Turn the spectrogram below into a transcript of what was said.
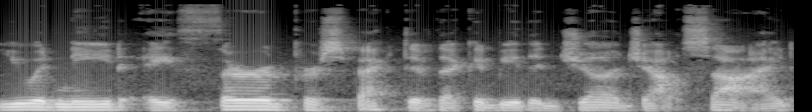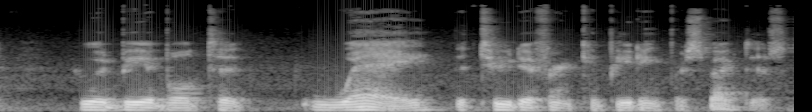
you would need a third perspective that could be the judge outside who would be able to weigh the two different competing perspectives.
